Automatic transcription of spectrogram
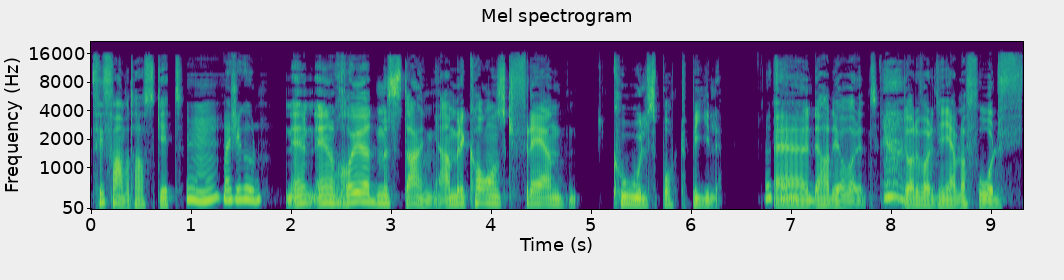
Fy fan vad taskigt. Mm, varsågod. En, en röd Mustang. Amerikansk, frän, cool sportbil. Okej. Eh, det hade jag varit. Du hade varit en jävla Ford, f-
